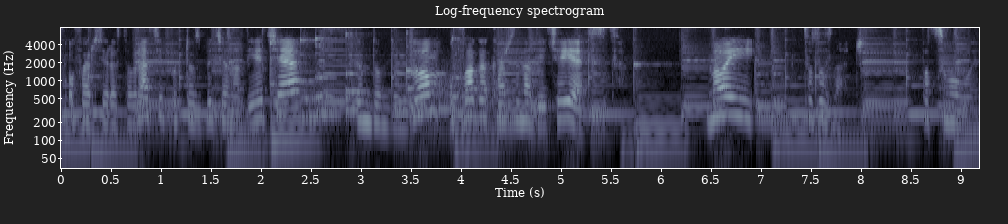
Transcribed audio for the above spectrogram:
w ofercie restauracji podczas bycia na diecie? Dum, dum, dum, dum. Uwaga, każdy na diecie jest. No i co to znaczy? Podsumowuję.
